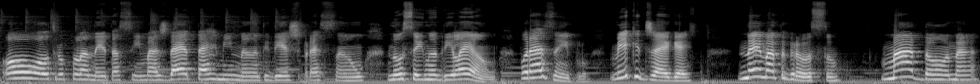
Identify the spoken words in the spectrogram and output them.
ou outro planeta assim mais determinante de expressão no signo de Leão. Por exemplo, Mick Jagger, Ney Mato Grosso, Madonna,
